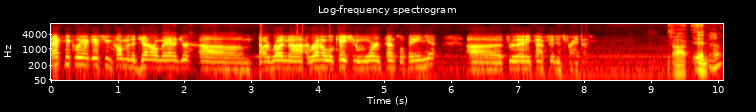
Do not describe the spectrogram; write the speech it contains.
technically, I guess you can call me the general manager. Um, I run uh, I run a location in Warren, Pennsylvania uh, through the Anytime Fitness franchise. Uh, and oh,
